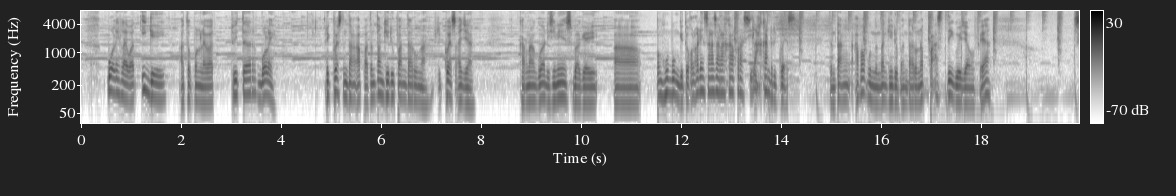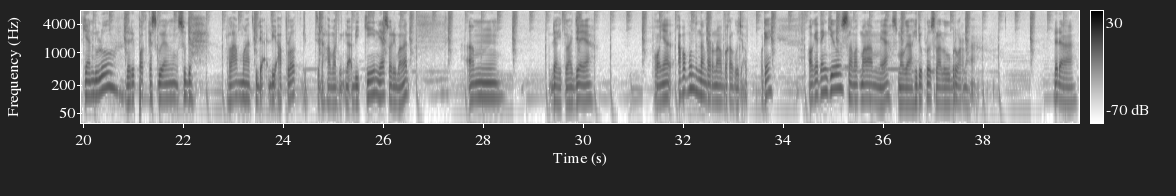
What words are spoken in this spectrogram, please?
boleh lewat IG ataupun lewat Twitter boleh request tentang apa tentang kehidupan taruna request aja karena gue di sini sebagai uh, penghubung gitu. Kalau ada yang salah-salah kaprah silahkan request. tentang apa pun tentang kehidupan Taruna pasti gue jawab ya. Sekian dulu dari podcast gue yang sudah lama tidak diupload, gitu. sudah lama nggak bikin ya, sorry banget. Um, udah itu aja ya. Pokoknya apa pun tentang Taruna bakal gue jawab, oke? Okay? Oke, okay, thank you. Selamat malam ya. Semoga hidup lo selalu berwarna. Dadah.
